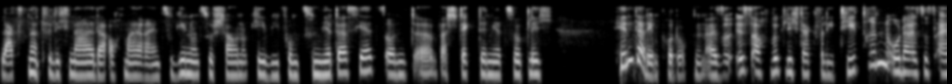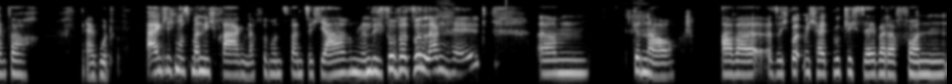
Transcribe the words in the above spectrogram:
lag es natürlich nahe, da auch mal reinzugehen und zu schauen, okay, wie funktioniert das jetzt und äh, was steckt denn jetzt wirklich hinter den Produkten? Also ist auch wirklich da Qualität drin oder ist es einfach, ja gut, eigentlich muss man nicht fragen nach 25 Jahren, wenn sich sowas so lang hält. Ähm, genau. Aber also ich wollte mich halt wirklich selber davon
